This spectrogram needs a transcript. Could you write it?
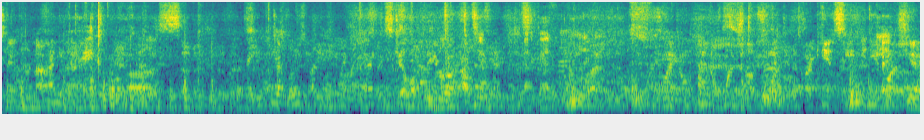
10 or 9. Uh, Yep, back up. Yeah.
